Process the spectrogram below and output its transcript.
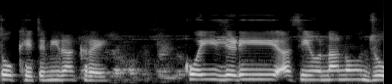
ਧੋਖੇ 'ਚ ਨਹੀਂ ਰੱਖ ਰਹੇ। ਕੋਈ ਜਿਹੜੀ ਅਸੀਂ ਉਹਨਾਂ ਨੂੰ ਜੋ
